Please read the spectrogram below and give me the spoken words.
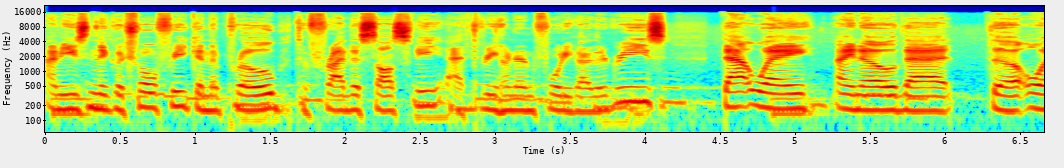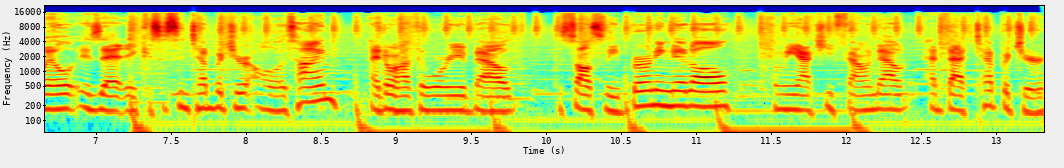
I'm using the Control Freak and the probe to fry the salsify at 345 degrees. That way, I know that the oil is at a consistent temperature all the time. I don't have to worry about the salsify burning at all. And we actually found out at that temperature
